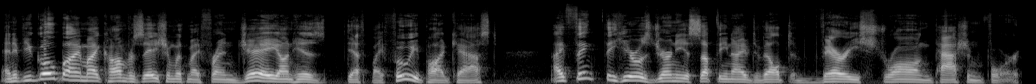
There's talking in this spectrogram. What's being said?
And if you go by my conversation with my friend Jay on his Death by Fooey podcast, I think the hero's journey is something I've developed a very strong passion for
